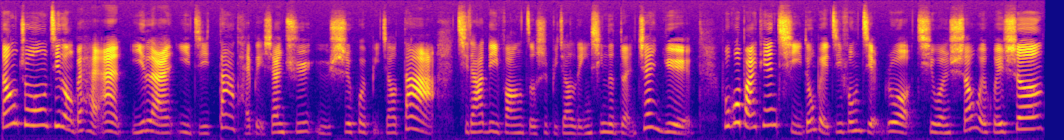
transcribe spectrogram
当中基隆北海岸、宜兰以及大台北山区雨势会比较大，其他地方则是比较零星的短暂雨。不过白天起东北季风减弱，气温稍微回升。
